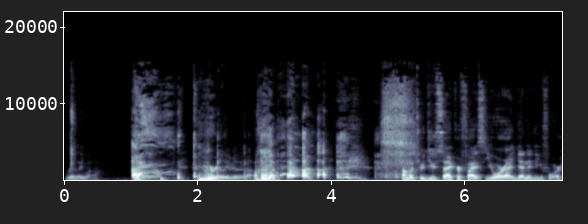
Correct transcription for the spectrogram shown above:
Really well. really, really well. How much would you sacrifice your identity for?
